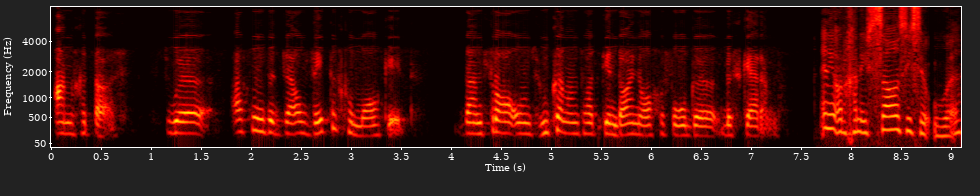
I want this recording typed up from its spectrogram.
aangetast. So as ons dit wel wettig gemaak het, dan vra ons hoe kan ons dit teen daai nagevolge beskerm? In die organisasie se oë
